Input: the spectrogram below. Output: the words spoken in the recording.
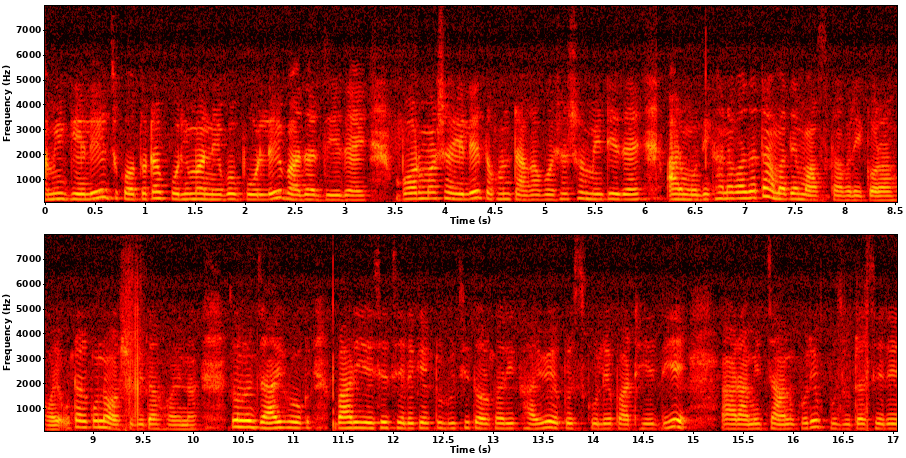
আমি গেলে কতটা পরিমাণ নেব বললেই বাজার দিয়ে দেয়। বরমাসা এলে তখন টাকা পয়সা সব মিটিয়ে দেয়। আর মুদিখানা বাজারটা আমাদের মাছ কাবারি করা হয়, ওটার কোনো অসুবিধা হয় না। তো যাই হোক, বাড়ি এসে ছেলেকে একটু লুচি তরকারি খাইয়ে একটু স্কুলে পাঠিয়ে দিয়ে আর আমি চান করে পুজোটা সেরে,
